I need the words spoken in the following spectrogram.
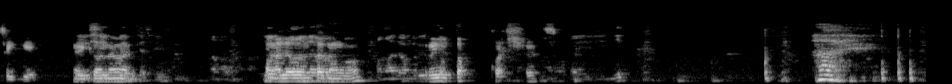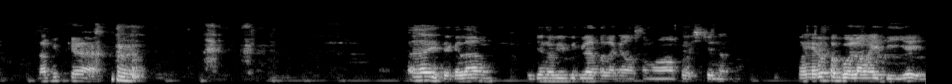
sige. Ikaw naman. Kasi. Yun, Pangalawang tanong mo? Pangalawang real talk. Questions. Ay, Lapit ka. ay, teka lang. Medyo nabibigla talaga ako sa mga question na. Mahirap pag walang idea eh.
